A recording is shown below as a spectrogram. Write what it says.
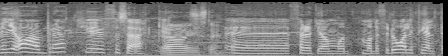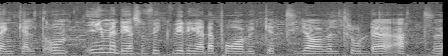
Vi avbröt ju försöket Ja, eh, för att jag måd- mådde för dåligt helt enkelt. Och i och med det så fick vi reda på, vilket jag väl trodde, att eh,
